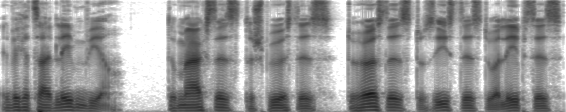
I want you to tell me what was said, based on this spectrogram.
in welcher Zeit leben wir? Du merkst es, du spürst es, du hörst es, du siehst es, du erlebst es,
